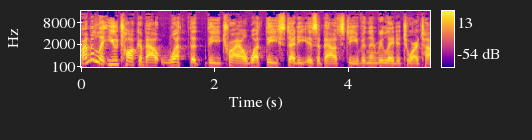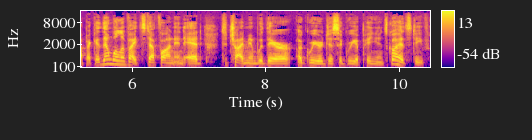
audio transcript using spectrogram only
I'm going to let you talk about what the, the trial, what the study is about, Steve, and then related to our topic. And then we'll invite Stefan and Ed to chime in with their agree or disagree opinions. Go ahead, Steve.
